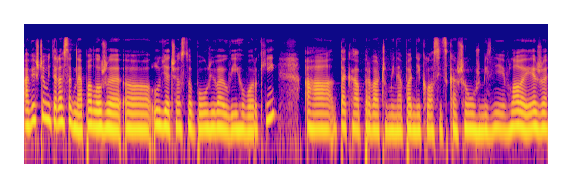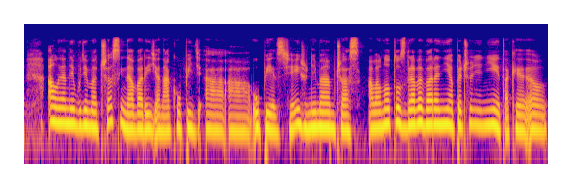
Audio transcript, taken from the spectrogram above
A vieš, čo mi teraz tak napadlo, že uh, ľudia často používajú výhovorky a taká prvá, čo mi napadne klasická, čo už mi znie v hlave je, že ale ja nebudem mať časy navariť a nakúpiť a, a upiecť, hej, že nemám čas. Ale ono to zdravé varenie a pečenie nie je také uh,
